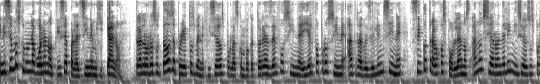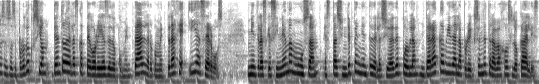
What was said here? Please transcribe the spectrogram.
Iniciamos con una buena noticia para el cine mexicano. Tras los resultados de proyectos beneficiados por las convocatorias del Focine y el Foprocine a través del IMCINE, cinco trabajos poblanos anunciaron el inicio de sus procesos de producción dentro de las categorías de documental, largometraje y acervos, mientras que Cinema Musa, espacio independiente de la ciudad de Puebla, dará cabida a la proyección de trabajos locales,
